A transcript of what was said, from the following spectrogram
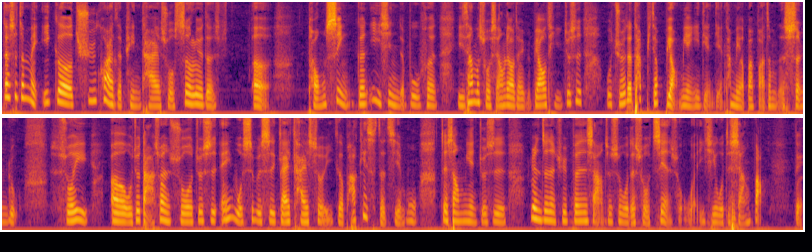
但是在每一个区块的平台所涉略的，呃，同性跟异性的部分，以及他们所想聊的一个标题，就是我觉得它比较表面一点点，它没有办法这么的深入，所以。呃，我就打算说，就是诶，我是不是该开设一个 podcast 的节目，在上面就是认真的去分享，就是我的所见所闻以及我的想法。对，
